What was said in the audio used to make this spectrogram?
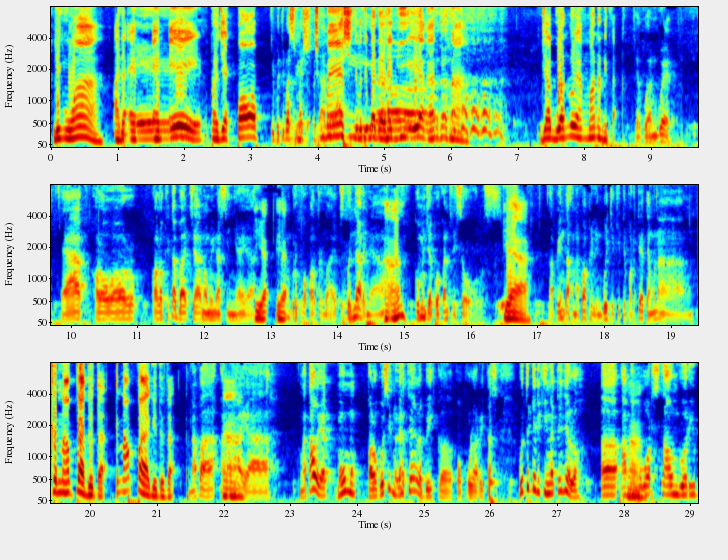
Lingua, ada M- MA. MA, Project Pop, Tiba-tiba smash. Smash, ada tiba-tiba ada Ah. lagi, iya kan? Nah, jagoan lu yang mana nih tak? Jagoan gue. Ya kalau kalau kita baca nominasinya ya, Iya, iya. kan grup vokal terbaik sebenarnya Ah, ah. gue menjagokan Three Souls. Ya, Tapi entah kenapa feeling gue JKT48 yang menang. kenapa tuh tak? Kenapa gitu tak? Kenapa? Karena Ah. ya nggak tahu ya. Ngomong kalau gue sih ngelihatnya lebih ke popularitas. Gue tuh jadi keinget ini loh. eh AMI Ah. Awards tahun 2000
